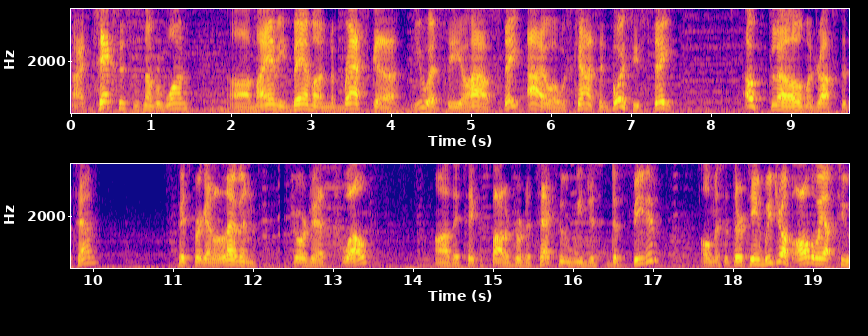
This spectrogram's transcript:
All right, Texas is number one. Uh, Miami, Bama, Nebraska, USC, Ohio State, Iowa, Wisconsin, Boise State, Oklahoma drops to 10. Pittsburgh at 11, Georgia at 12. Uh, they take the spot of Georgia Tech, who we just defeated. Ole Miss at 13. We jump all the way up to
